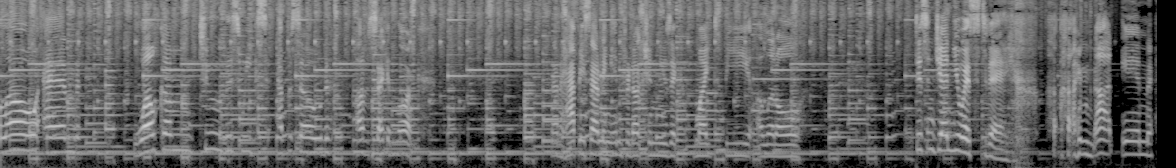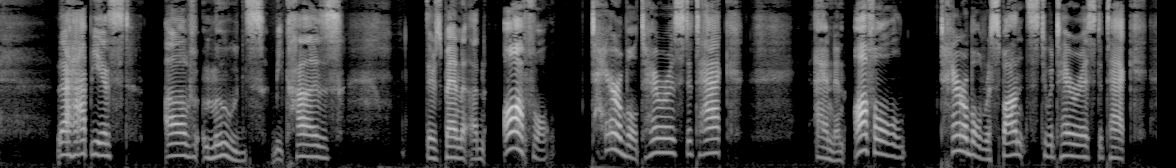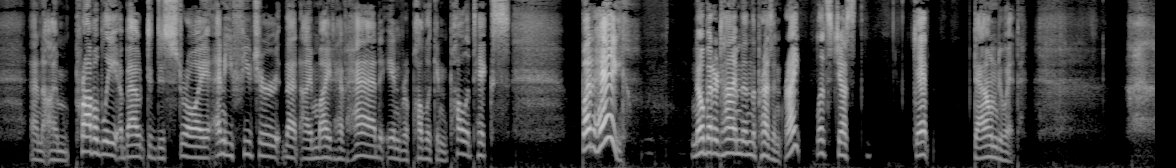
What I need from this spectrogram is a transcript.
hello, and welcome to this week's episode of Second Look. That happy sounding introduction music might be a little disingenuous today. I'm not in the happiest of moods because there's been an awful, terrible terrorist attack and an awful, terrible response to a terrorist attack. And I'm probably about to destroy any future that I might have had in Republican politics. But hey, no better time than the present, right? Let's just get down to it.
